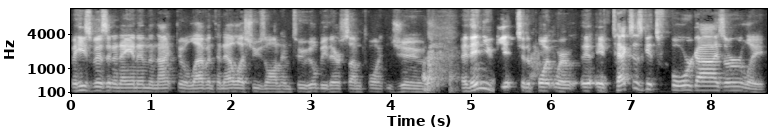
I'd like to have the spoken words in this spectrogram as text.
But he's visiting A and M the 9th through 11th, and LSU's on him too. He'll be there some point in June. And then you get to the point where if Texas gets four guys early,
